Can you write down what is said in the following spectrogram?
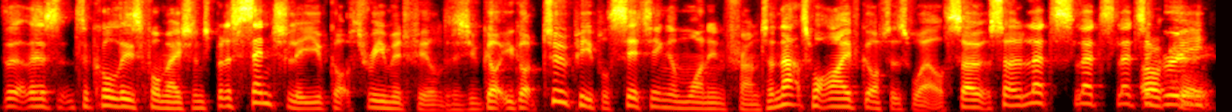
there's to call these formations, but essentially you've got three midfielders. You've got you've got two people sitting and one in front, and that's what I've got as well. So so let's let's let's agree okay.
